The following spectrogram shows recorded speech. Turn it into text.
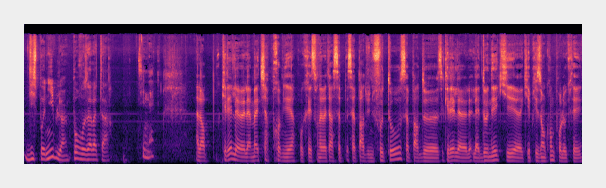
disponibles pour vos avatars. Ciné. Alors, quelle est la matière première pour créer son avatar? Ça, part d'une photo, ça part de quelle est la, donnée qui est, qui est prise en compte pour le créer?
